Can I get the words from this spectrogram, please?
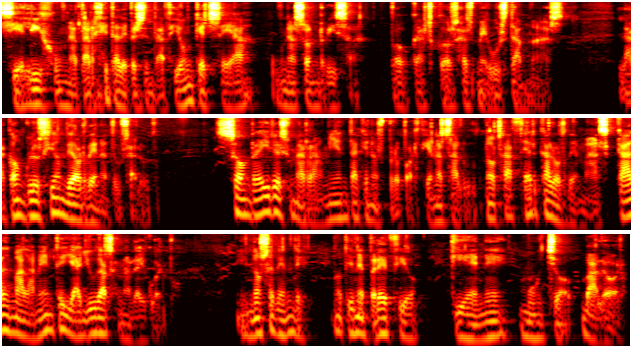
si elijo una tarjeta de presentación que sea una sonrisa. Pocas cosas me gustan más. La conclusión de Ordena tu salud. Sonreír es una herramienta que nos proporciona salud, nos acerca a los demás, calma la mente y ayuda a sanar el cuerpo. Y no se vende, no tiene precio, tiene mucho valor.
